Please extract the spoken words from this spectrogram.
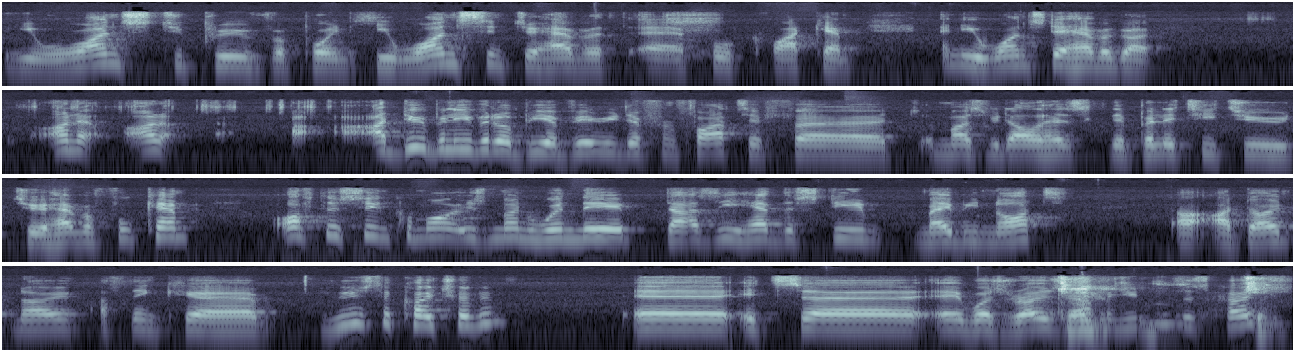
He wants to prove a point. He wants him to have a, a full fight camp, and he wants to have a go. On a, on a, I, I do believe it'll be a very different fight if uh, Masvidal has the ability to to have a full camp. After seeing Kamaru Usman win there, does he have the steam? Maybe not. Uh, I don't know. I think uh, who's the coach of him? Uh, it's uh, it was Rose Jake- Namajunas' coach. Jake,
